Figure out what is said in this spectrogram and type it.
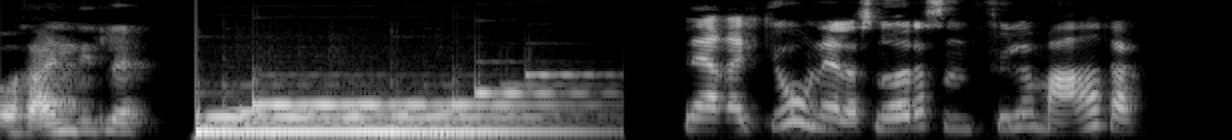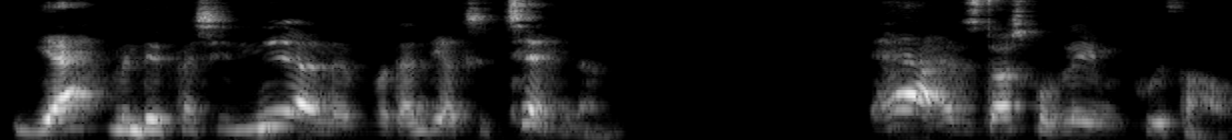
vores egen lille er religion eller sådan noget, der sådan fylder meget der? Ja, men det er fascinerende, hvordan de accepterer hinanden. Her er det største problem hudfarve.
